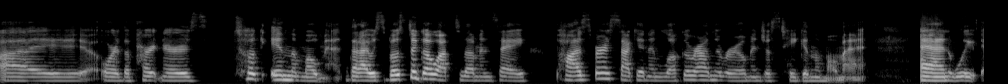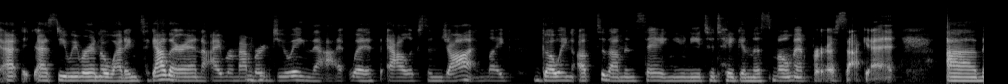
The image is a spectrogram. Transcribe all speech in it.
uh, or the partners took in the moment that I was supposed to go up to them and say, pause for a second and look around the room and just take in the moment. And we at Estee, we were in a wedding together. And I remember mm-hmm. doing that with Alex and John, like going up to them and saying, you need to take in this moment for a second. Um,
